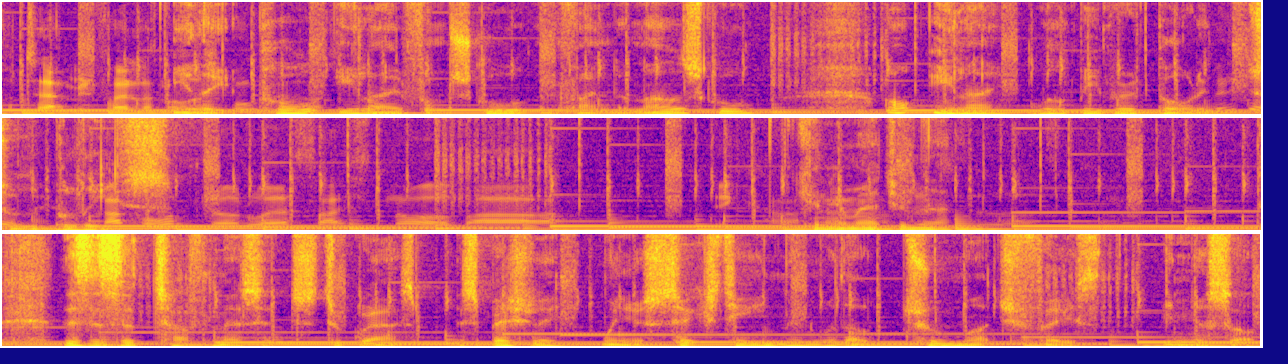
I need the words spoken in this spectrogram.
fortæller mine forældre mig ud Either you pull Eli from school and find another school, or Eli will be reported to the police. Can you imagine that? This is a tough message to grasp, especially when you're 16 and without too much faith in yourself.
